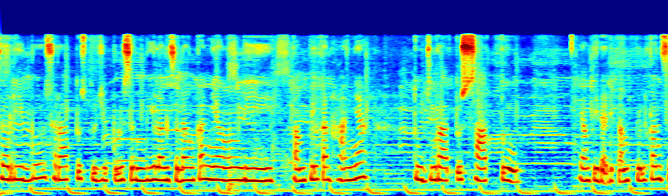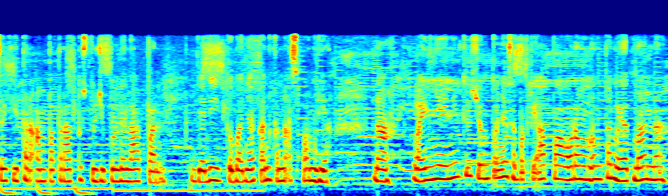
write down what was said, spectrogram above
1179 sedangkan yang ditampilkan hanya 701 yang tidak ditampilkan sekitar 478 jadi kebanyakan kena spam dia. Nah lainnya ini tuh contohnya seperti apa? Orang menonton lewat mana?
